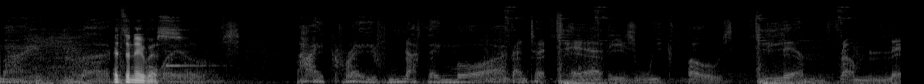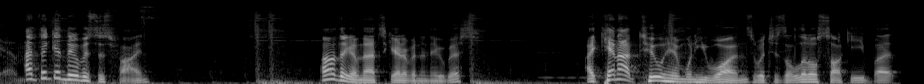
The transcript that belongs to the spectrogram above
My blood It's Anubis. boils. I crave nothing more than to tear these weak foes limb from limb. I think Anubis is fine. I don't think I'm that scared of an Anubis. I cannot two him when he wants, which is a little sucky, but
